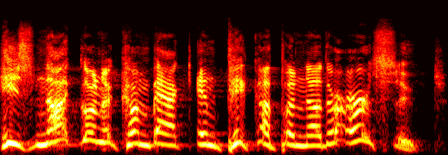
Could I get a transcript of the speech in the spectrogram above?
He's not going to come back and pick up another earth suit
